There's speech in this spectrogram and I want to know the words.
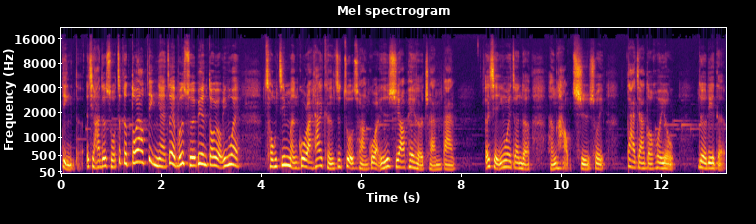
订的，而且她就说这个都要订哎，这也不是随便都有，因为从金门过来，她可能是坐船过来，也是需要配合船班。而且因为真的很好吃，所以大家都会用热烈的，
